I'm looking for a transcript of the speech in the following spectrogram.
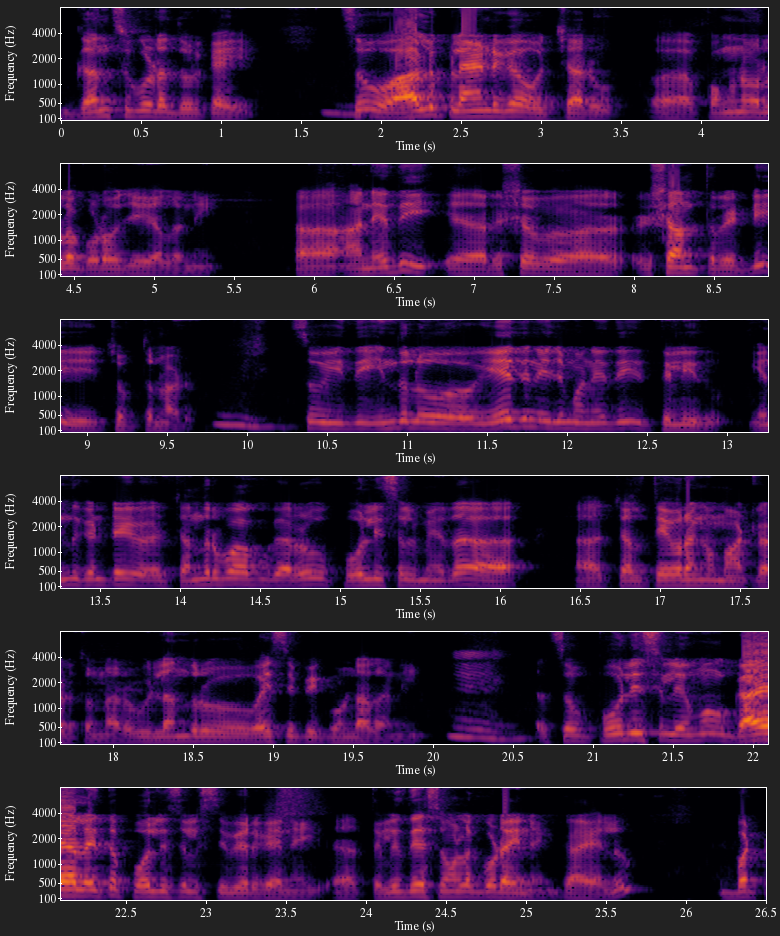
గన్స్ కూడా దొరికాయి. సో వాళ్ళు ప్లాన్డ్గా వచ్చారు పొంగనూరులో గొడవ చేయాలని. అనేది రిషబ్ రిషాంత్ రెడ్డి చెప్తున్నాడు. సో ఇది ఇందులో ఏది నిజం అనేది తెలియదు ఎందుకంటే చంద్రబాబు గారు పోలీసుల మీద చాలా తీవ్రంగా మాట్లాడుతున్నారు. వీళ్ళందరూ వైసీపీకి ఉండాలని సో పోలీసులు ఏమో గాయాలైతే పోలీసులు సివియర్గా అయినాయి. తెలుగుదేశం వాళ్ళకి కూడా అయినాయి గాయాలు. బట్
